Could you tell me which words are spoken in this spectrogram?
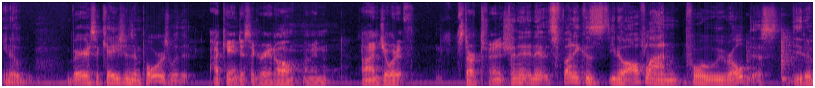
you know various occasions and pours with it. I can't disagree at all. I mean, I enjoyed it start to finish. And it, and it was funny because you know offline before we rolled this, you know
